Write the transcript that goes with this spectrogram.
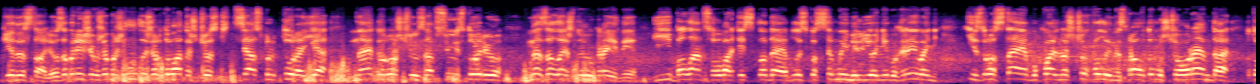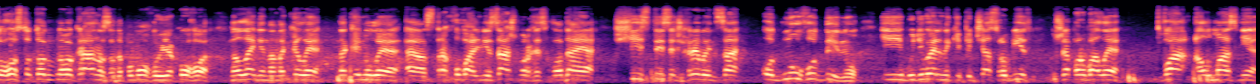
п'єдесталі. У Запоріжжі вже почали жартувати, що ця скульптура є найдорожчою за всю історію незалежної України. Її балансова вартість складає близько 7 мільйонів гривень і зростає буквально щохвилини. Справа в тому, що оренда того 100-тонного крану, за допомогою якого на Леніна накили, накинули е, страхувальні зашморги, складає 6 тисяч гривень за одну годину. І будівельники під час робіт вже порвали два алмазні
